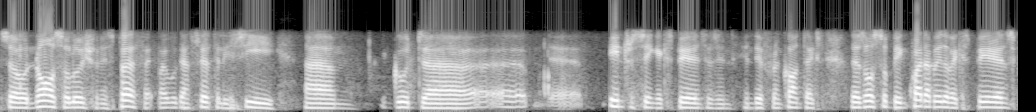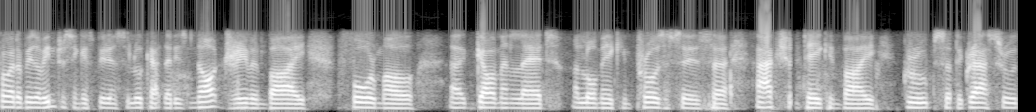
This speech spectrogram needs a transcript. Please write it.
so no solution is perfect, but we can certainly see um, good, uh, uh, interesting experiences in, in different contexts. There's also been quite a bit of experience, quite a bit of interesting experience to look at that is not driven by formal uh, government-led lawmaking processes, uh, action taken by groups at the grassroots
